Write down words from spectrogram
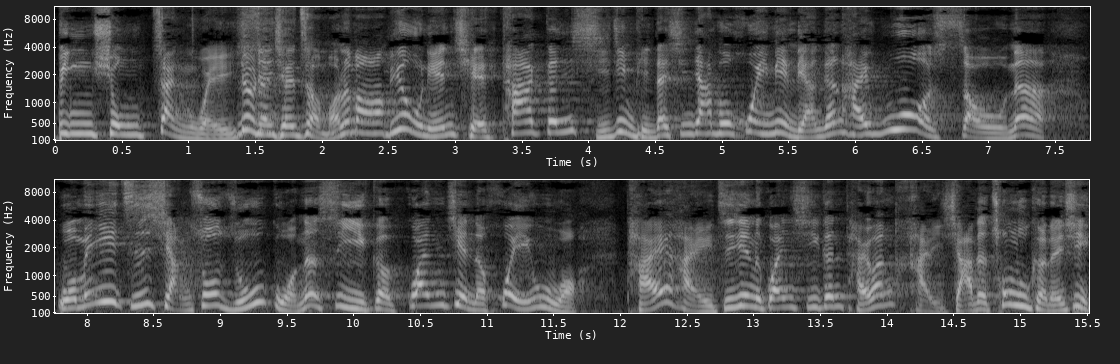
兵凶战危？六年前怎么了吗？六年前他跟习近平在新加坡会面，两个人还握手呢。我们一直想说，如果那是一个关键的会晤哦，台海之间的关系跟台湾海峡的冲突可能性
